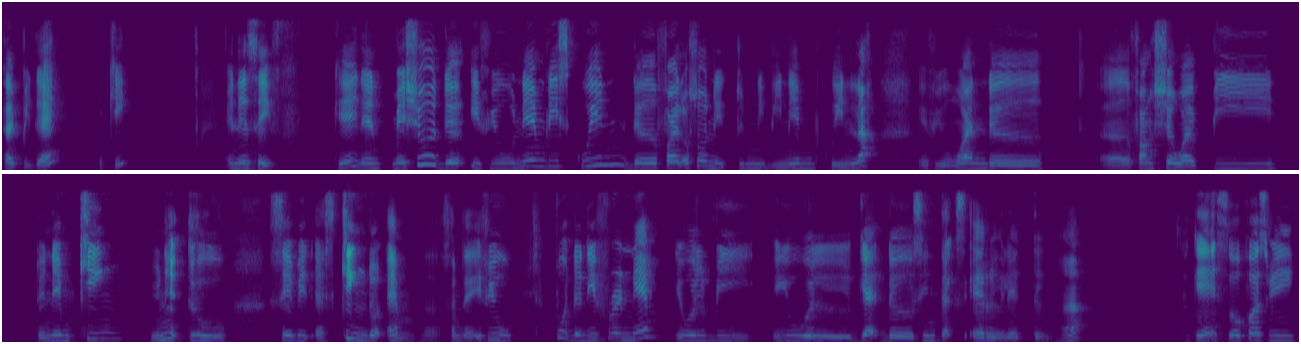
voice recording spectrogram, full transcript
type it there okay. And then save. Okay then make sure the if you name this queen the file also need to be named queen lah. If you want the uh, function yp the name king you need to save it as king.m uh, something. If you put the different name it will be you will get the syntax error later huh? okay so first we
